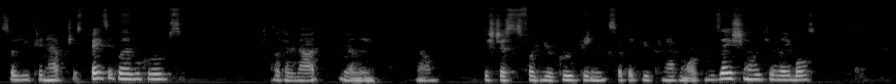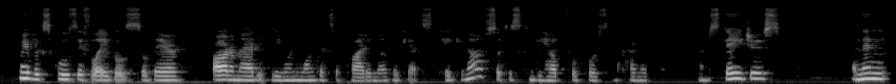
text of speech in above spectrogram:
So you can have just basic label groups. So they're not really, you know, it's just for your grouping so that you can have more organization with your labels. We have exclusive labels, so they're automatically when one gets applied, another gets taken off. So this can be helpful for some kind of um, stages. And then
